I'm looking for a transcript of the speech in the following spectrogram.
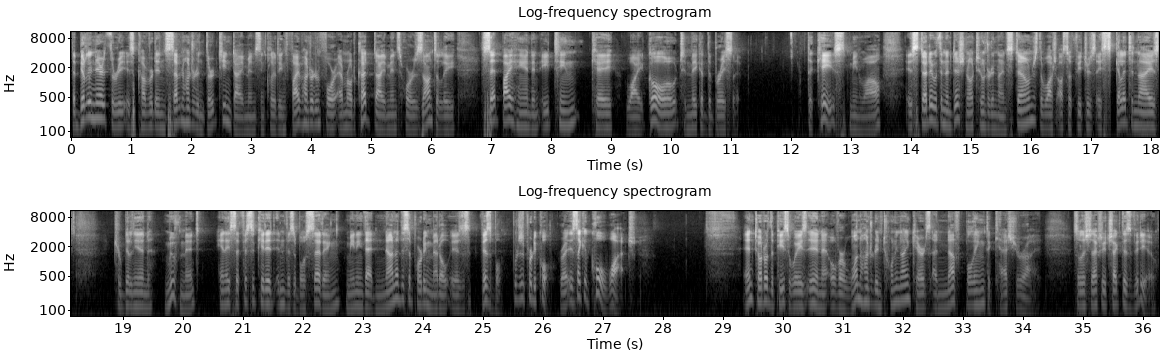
The Billionaire 3 is covered in 713 diamonds, including 504 emerald cut diamonds horizontally, set by hand in 18K white gold to make up the bracelet. The case, meanwhile, is studded with an additional 209 stones. The watch also features a skeletonized tourbillon movement and a sophisticated invisible setting, meaning that none of the supporting metal is visible, which is pretty cool, right? It's like a cool watch. In total, the piece weighs in at over 129 carats, enough bling to catch your eye. So let's actually check this video.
